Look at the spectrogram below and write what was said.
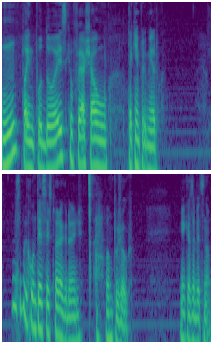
1 para indo pro 2 que eu fui achar um Tekken primeiro. Não sei porque contei essa história grande. Ah, vamos pro jogo. Ninguém quer saber disso não.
